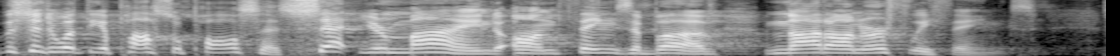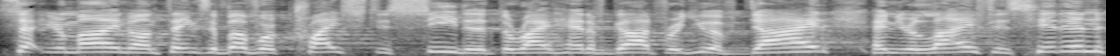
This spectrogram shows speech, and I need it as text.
Listen to what the Apostle Paul says set your mind on things above, not on earthly things. Set your mind on things above where Christ is seated at the right hand of God, for you have died and your life is hidden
